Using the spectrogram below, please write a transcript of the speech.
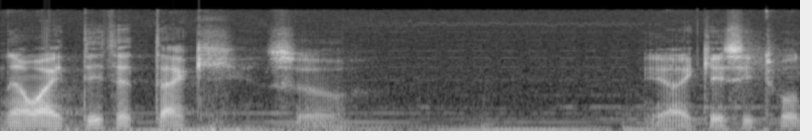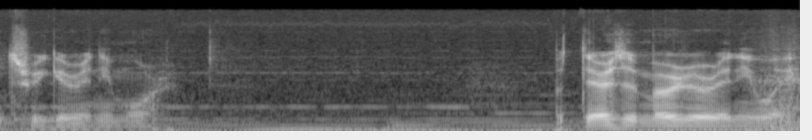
Now I did attack, so Yeah, I guess it won't trigger anymore. But there's a murder anyway.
